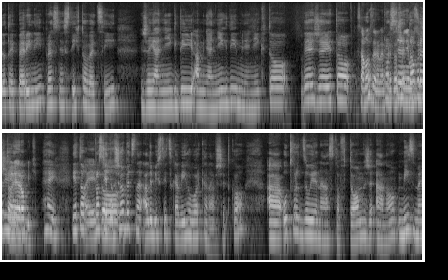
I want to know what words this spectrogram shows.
do tej periny presne z týchto vecí, že ja nikdy a mňa nikdy, mne nikto, vieš, že je to... Samozrejme, pretože nemusíš to je. robiť. Hej, je to, A je proste je to to- všeobecná alibistická výhovorka na všetko a utvrdzuje nás to v tom, že áno, my sme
